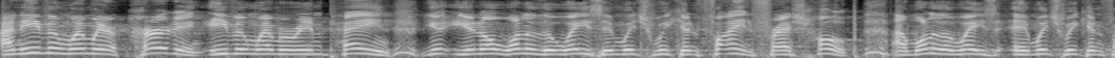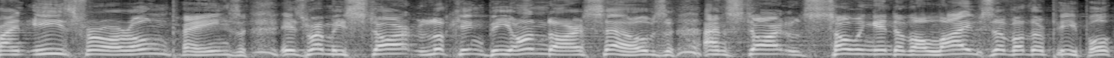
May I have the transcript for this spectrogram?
And even when we're hurting, even when we're in pain, you, you, know, one of the ways in which we can find fresh hope and one of the ways in which we can find ease for our own pains is when we start looking beyond ourselves and start sowing into the lives of other people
